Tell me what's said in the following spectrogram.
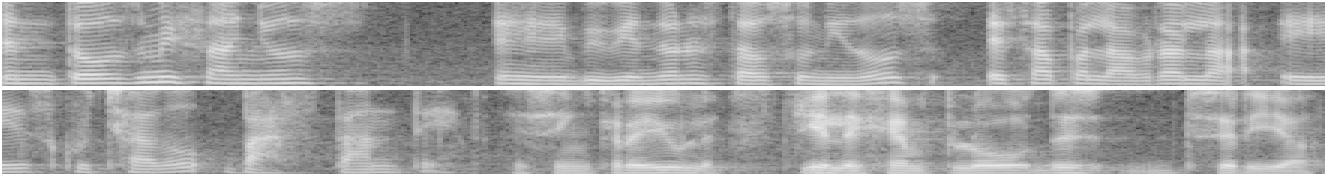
en todos mis años eh, viviendo en Estados Unidos, esa palabra la he escuchado bastante. Es increíble. Y el ejemplo de- sería,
